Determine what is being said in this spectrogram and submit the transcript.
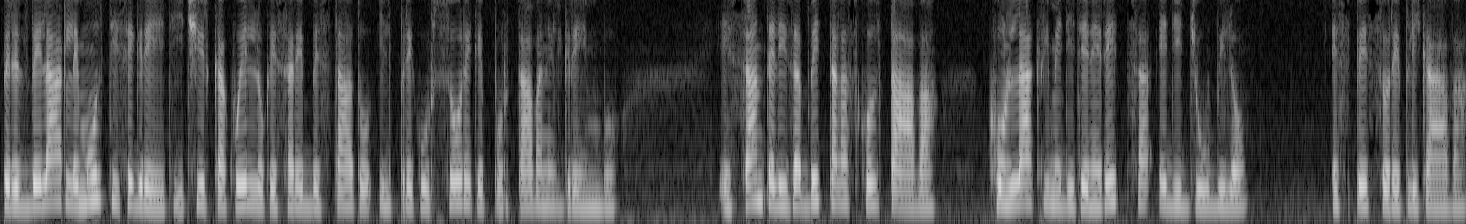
per svelarle molti segreti circa quello che sarebbe stato il precursore che portava nel grembo. E Santa Elisabetta l'ascoltava con lacrime di tenerezza e di giubilo, e spesso replicava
